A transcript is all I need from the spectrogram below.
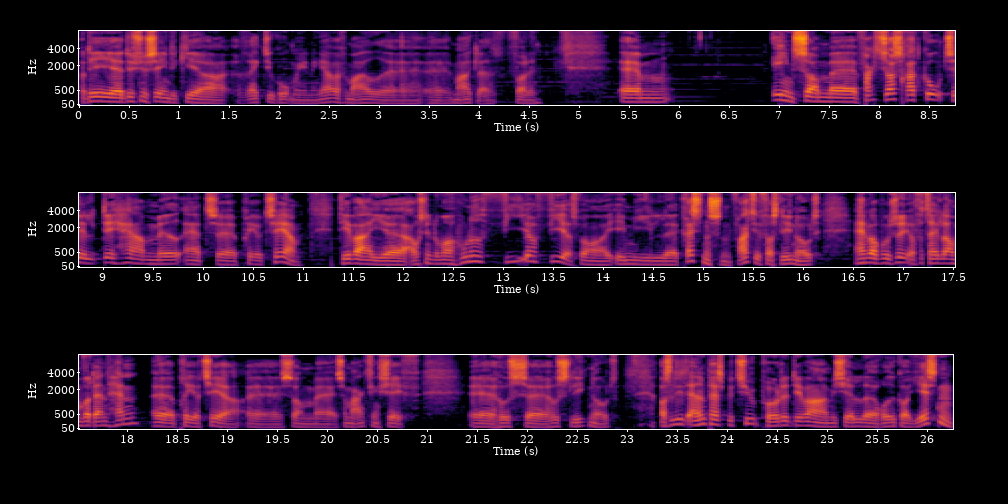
Og det, det synes jeg egentlig giver rigtig god mening. Jeg er i hvert fald meget, meget glad for det. Øh, en, som øh, faktisk også er ret god til det her med at øh, prioritere, det var i øh, afsnit nummer 184, hvor Emil Christensen, faktisk fra Note, han var på besøg og fortalte om, hvordan han øh, prioriterer øh, som, øh, som marketingchef øh, hos, øh, hos Note. Og så lidt andet perspektiv på det, det var Michelle øh, Rødgaard Jessen,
